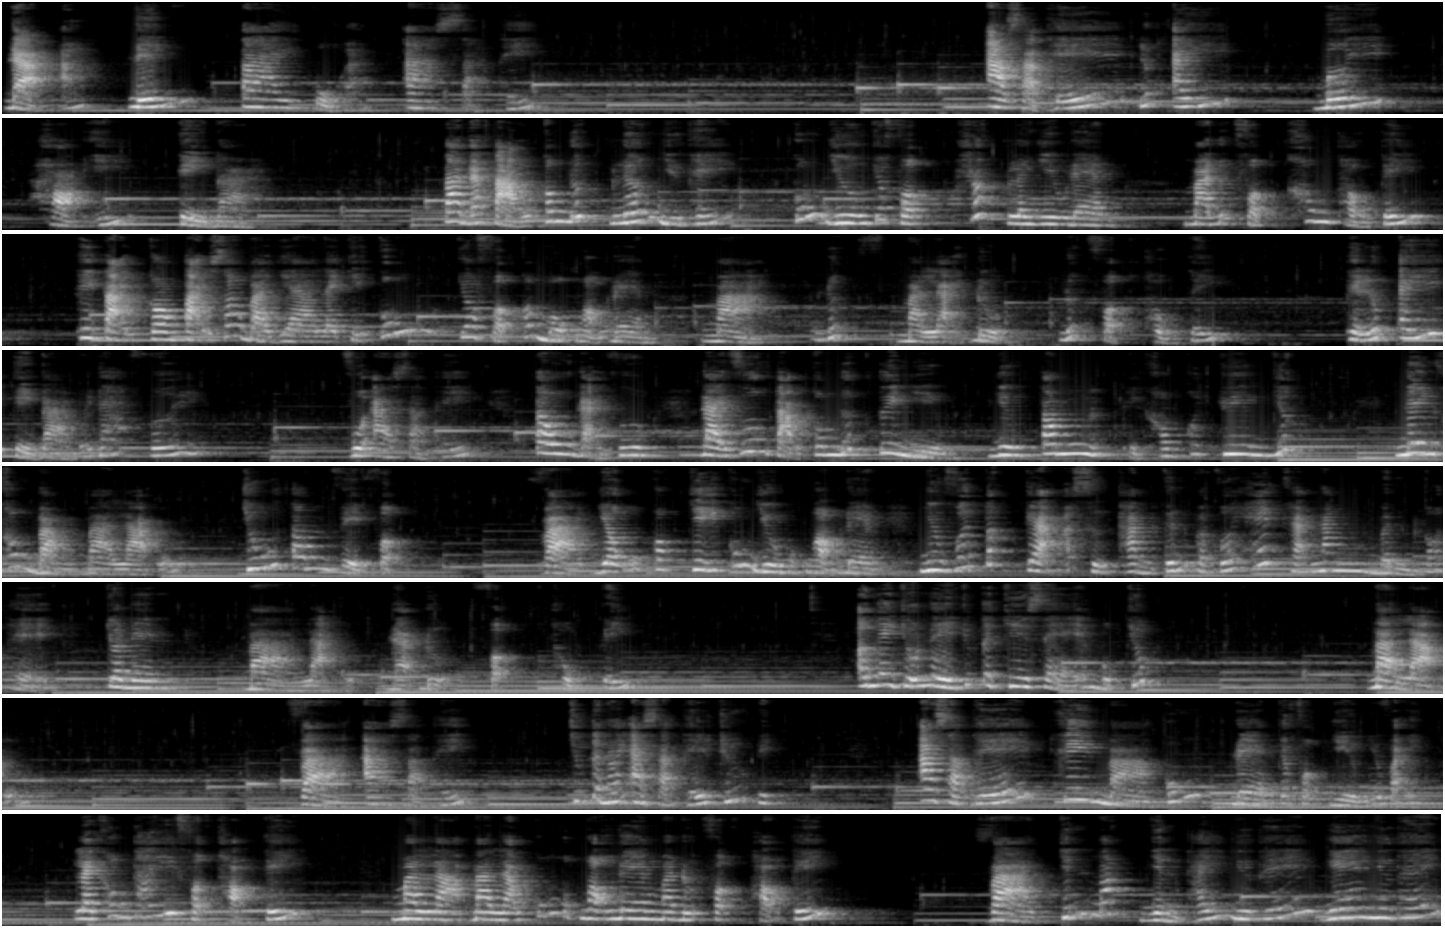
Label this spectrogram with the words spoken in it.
đã đến tai của a xà thế. A xà thế lúc ấy mới hỏi kỳ bà, ta đã tạo công đức lớn như thế, cúng dường cho phật rất là nhiều đèn mà đức phật không thọ ký. Thì tại, còn tại sao bà già lại chỉ cúng cho phật có một ngọn đèn mà đức, mà lại được đức phật thụ ký? Thì lúc ấy kỳ bà mới đáp với vua a xà thế, tâu đại vương đại vương tạo công đức tuy nhiều, nhưng tâm thì không có chuyên nhất, nên không bằng bà lão chú tâm về phật. Và dẫu có chỉ cúng dường một ngọn đèn, nhưng với tất cả sự thành kính và với hết khả năng mình có thể, cho nên bà lão đã được phật thụ ký ở ngay chỗ này chúng ta chia sẻ một chút. Bà lão và a xà thế. Chúng ta nói a xà thế trước đi. A xà thế khi mà cúng đèn cho phật nhiều như vậy, lại không thấy phật thọ ký, mà là bà lão cúng một ngọn đèn mà được phật thọ ký. Và chính mắt nhìn thấy như thế, nghe như thế,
